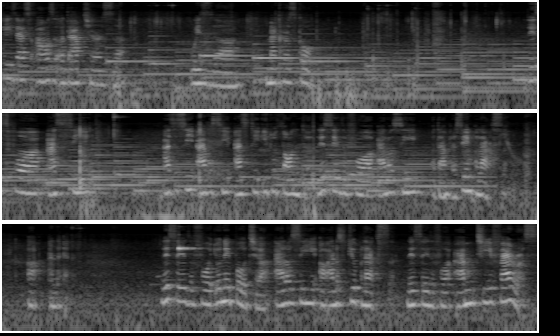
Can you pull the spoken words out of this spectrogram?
Okay, that's all the adapters uh, with the microscope. This for SC, SC, FC, ST E2000. This is for LC adapter, simplex. Uh, and uh, this is for Uniboot, uh, LC or LC duplex. This is for MT ferrules,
